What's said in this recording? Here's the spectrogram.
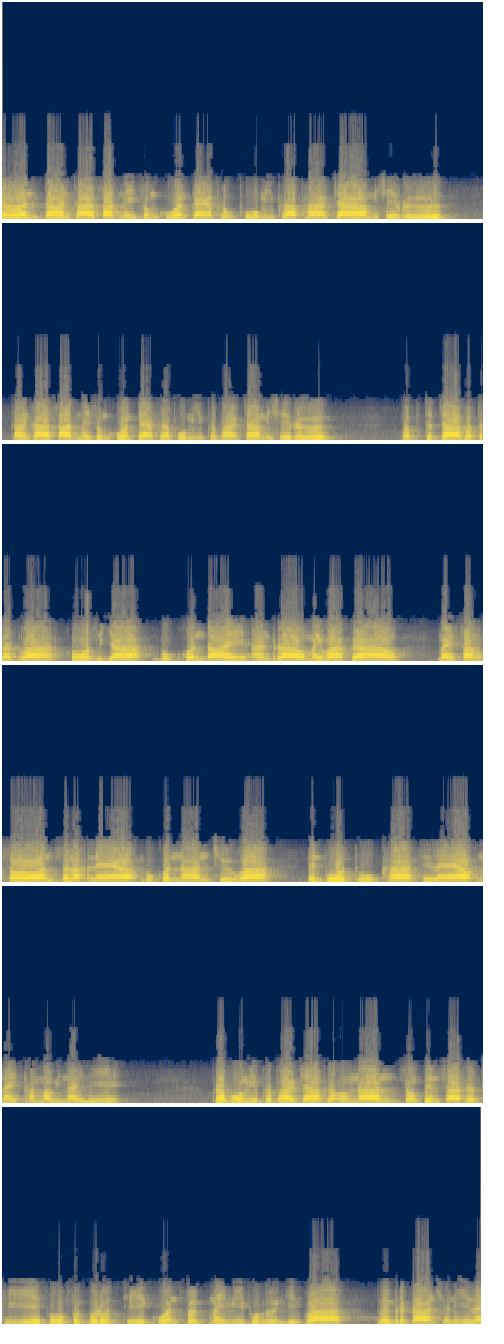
ริญ การฆ่าสัตว์ไม่สมควรแก่พระผู้มีพระภาคเจ้าไม่ใช่หรือ การฆ่าสัตว์ไม่สมควรแก่พระผู้มีพระภาคเจ้าไม่ใช่หรือ พระพุทธเจ้าก็ตรัสว่า โกศิยะบุคคลใดอันเราไม่ว่ากล่าว ไม่สั่งสอนสละแล้วบุคคลนั้นชื่อว่าเป็นผู้ถูกฆ่าเสียแล้วในธรรมวินัยนี้ พระผู้มีพระภาคเจ้าพระองค์นั้นทรงเป็นสารถีผู้ฝึกบุรุษที่ควรฝึกไม่มีผู้อื่นยิ่งกว่าด้วยประการชนี้แล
